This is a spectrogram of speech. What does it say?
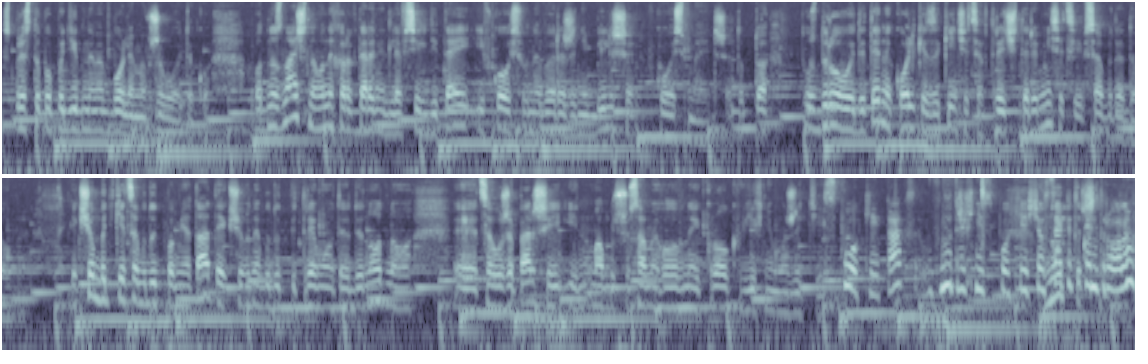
з приступоподібними болями в животику. Однозначно, вони характерні для всіх дітей, і в когось вони виражені більше, в когось менше. Тобто у здорової дитини кольки закінчаться в 3-4 місяці і все буде добре. Якщо батьки це будуть пам'ятати, якщо вони будуть підтримувати один одного, е, це вже перший і, мабуть, що самий головний крок в їхньому житті. Спокій, так? Внутрішній спокій, що все під контролем.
